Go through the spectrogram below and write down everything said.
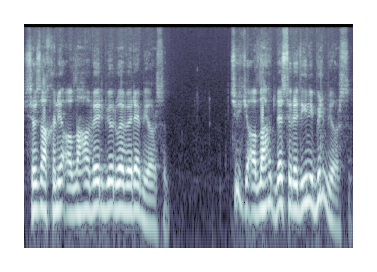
Söz hakkını Allah'a vermiyor ve veremiyorsun. Çünkü Allah'ın ne söylediğini bilmiyorsun.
